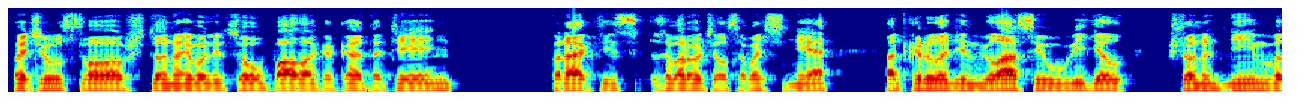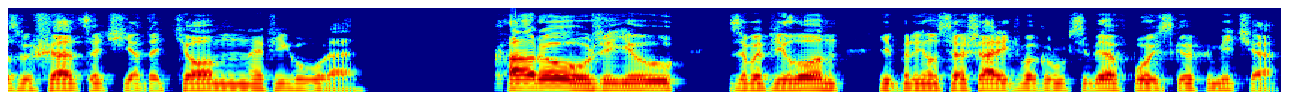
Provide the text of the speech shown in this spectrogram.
Почувствовав, что на его лицо упала какая-то тень, Практис заворочился во сне, открыл один глаз и увидел, что над ним возвышается чья-то темная фигура. «К оружию!» — завопил он и принялся шарить вокруг себя в поисках меча.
